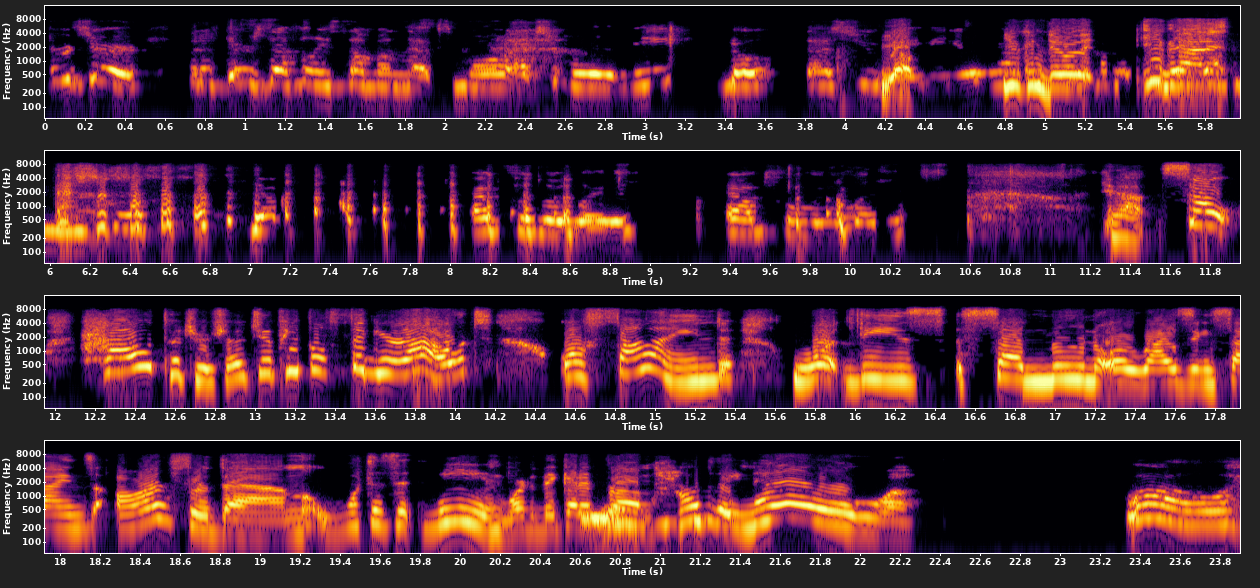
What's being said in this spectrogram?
for sure. But if there's definitely someone that's more extroverted than me, nope, that's you, yep. baby. You can do it. You got it. yep, absolutely, absolutely. Yeah. So, how, Patricia, do people figure out or find what these sun, moon, or rising signs are for them? What does it mean? Where do they get it from? How do they know? Well,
